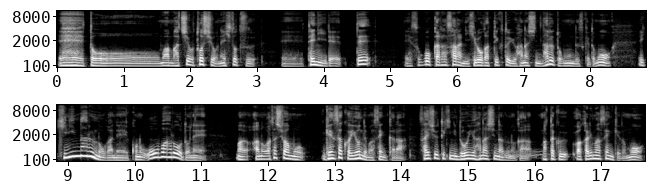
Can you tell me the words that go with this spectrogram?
えっ、ー、とまあ町を都市をね一つ、えー、手に入れて、えそこからさらに広がっていくという話になると思うんですけども、え気になるのがねこのオーバーロードね、まあ、あの私はもう原作は読んでませんから最終的にどういう話になるのか全く分かりませんけども、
